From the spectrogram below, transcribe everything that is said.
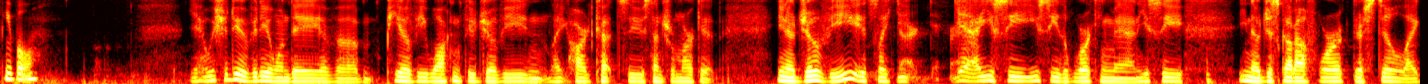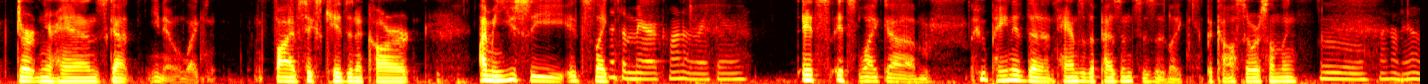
people. Yeah, we should do a video one day of um, POV walking through Joe V and like hard cut to Central Market. You know, Joe V. It's like you, yeah, you see you see the working man. You see, you know, just got off work. There's still like dirt in your hands. Got you know like five six kids in a cart. I mean, you see, it's like That's Americana right there. it's it's like um, who painted the hands of the peasants? Is it like Picasso or something? Ooh, I don't know.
